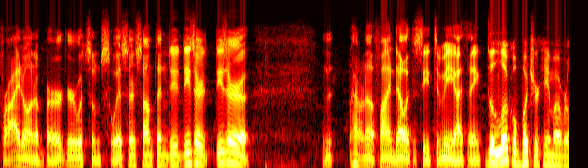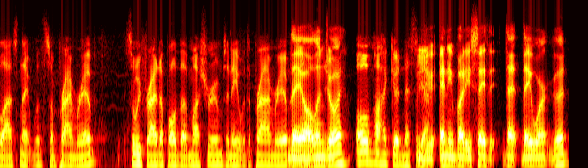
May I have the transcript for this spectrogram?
fried on a burger with some Swiss or something, dude. These are these are, I don't know, a fine delicacy to me. I think. The local butcher came over last night with some prime rib. So we fried up all the mushrooms and ate with the prime rib. They oh, all enjoy. Oh my goodness. Would Yeah. you, anybody say that, that they weren't good?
